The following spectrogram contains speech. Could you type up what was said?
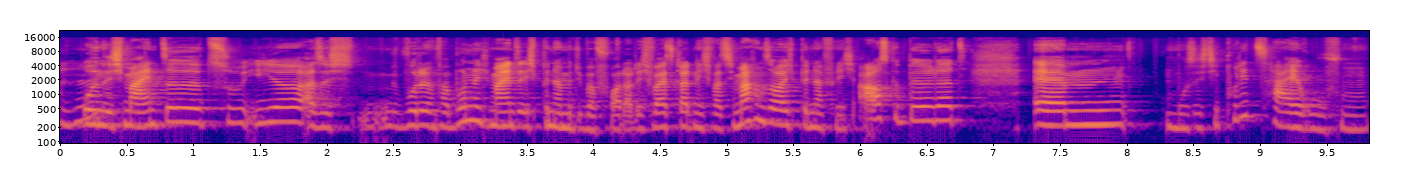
Mhm. Und ich meinte zu ihr, also ich wurde dann verbunden, ich meinte, ich bin damit überfordert. Ich weiß gerade nicht, was ich machen soll, ich bin dafür nicht ausgebildet. Ähm, muss ich die Polizei rufen?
